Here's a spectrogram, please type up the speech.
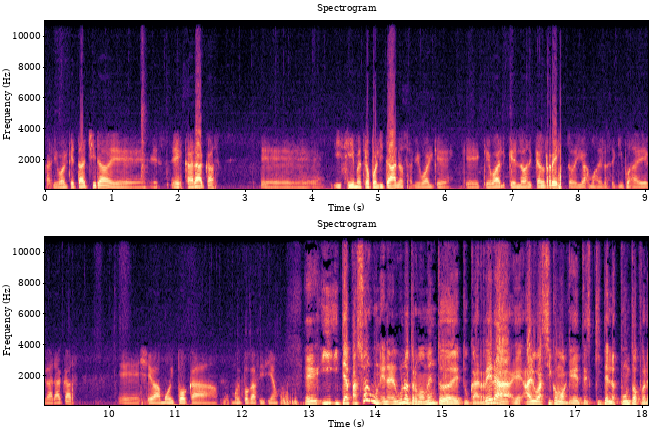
al igual que Táchira, eh, es, es Caracas. Eh, y sí, Metropolitanos, al igual que, que, que, val- que, los- que el resto, digamos, de los equipos de ahí de Caracas, eh, lleva muy poca muy poca afición. Eh, ¿y, y te pasó algún, en algún otro momento de tu carrera algo así como que te quiten los puntos por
